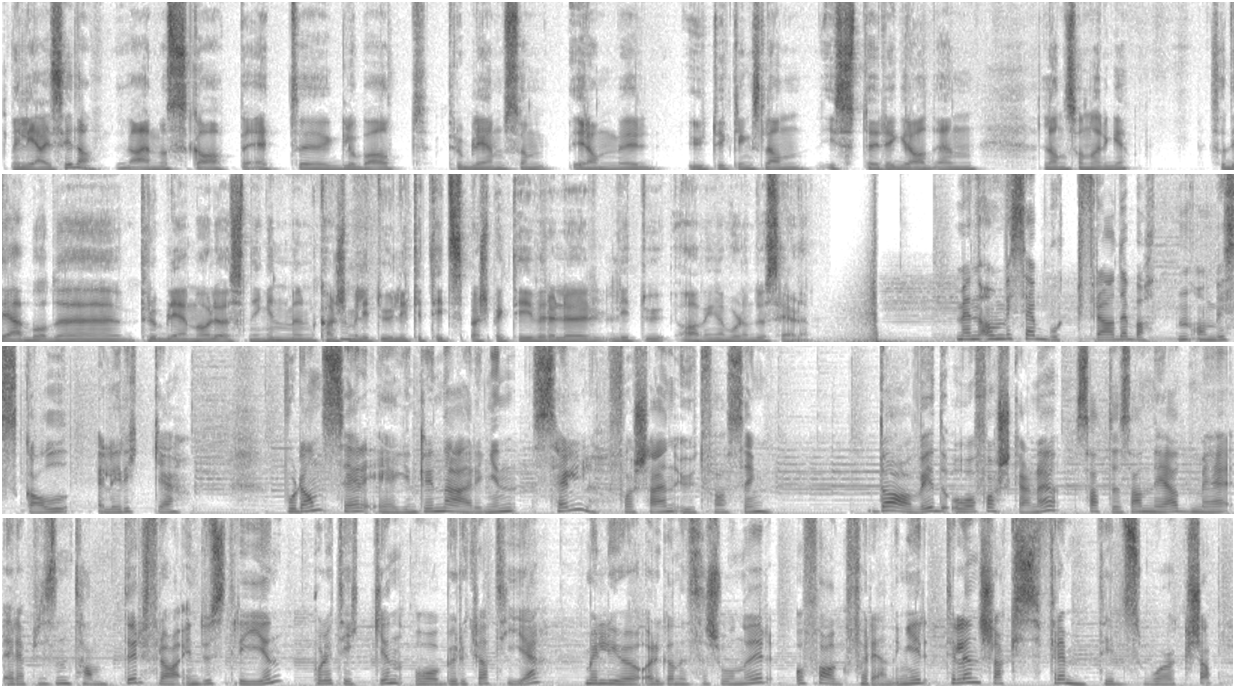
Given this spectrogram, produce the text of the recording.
vil jeg si da, er med å skape et eh, globalt problem som rammer utviklingsland i større grad enn land som Norge. Så det er både problemet og løsningen, men kanskje med litt ulike tidsperspektiver, eller litt avhengig av hvordan du ser det. Men om vi ser bort fra debatten om vi skal eller ikke, hvordan ser egentlig næringen selv for seg en utfasing? David og forskerne satte seg ned med representanter fra industrien, politikken og byråkratiet, miljøorganisasjoner og fagforeninger til en slags fremtidsworkshop.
